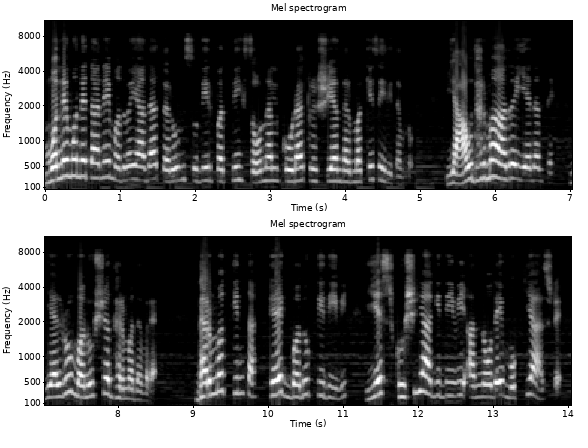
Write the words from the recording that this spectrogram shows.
ಮೊನ್ನೆ ಮೊನ್ನೆ ತಾನೇ ಮದುವೆಯಾದ ತರುಣ್ ಸುಧೀರ್ ಪತ್ನಿ ಸೋನಲ್ ಕೂಡ ಕ್ರಿಶ್ಚಿಯನ್ ಧರ್ಮಕ್ಕೆ ಸೇರಿದವರು. ಯಾವ ಧರ್ಮ ಆದ್ರೆ ಏನಂತೆ? ಎಲ್ರೂ ಮನುಷ್ಯ ಧರ್ಮದವರೇ. ಧರ್ಮಕ್ಕಿಂತ ಹೇಗ್ ಬದುಕ್ತಿದೀವಿ ಎಷ್ಟ್ ಖುಷಿಯಾಗಿದ್ದೀವಿ ಅನ್ನೋದೇ ಮುಖ್ಯ ಅಷ್ಟೇ.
